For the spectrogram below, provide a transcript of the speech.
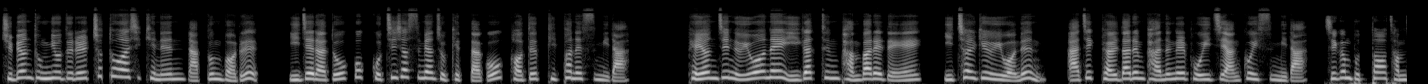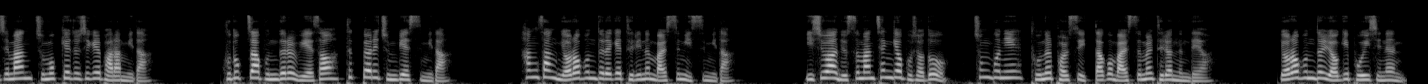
주변 동료들을 초토화시키는 나쁜 버릇 이제라도 꼭 고치셨으면 좋겠다고 거듭 비판했습니다. 배현진 의원의 이 같은 반발에 대해 이철규 의원은 아직 별다른 반응을 보이지 않고 있습니다. 지금부터 잠시만 주목해 주시길 바랍니다. 구독자분들을 위해서 특별히 준비했습니다. 항상 여러분들에게 드리는 말씀이 있습니다. 이슈와 뉴스만 챙겨보셔도 충분히 돈을 벌 수 있다고 말씀을 드렸는데요. 여러분들 여기 보이시는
